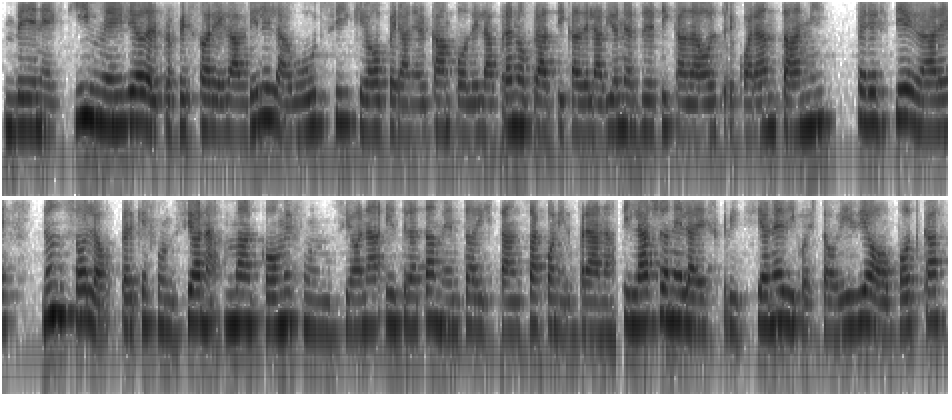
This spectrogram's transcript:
Bene, chi meglio del professore Gabriele Laguzzi che opera nel campo della pranopratica della bioenergetica da oltre 40 anni per spiegare non solo perché funziona, ma come funziona il trattamento a distanza con il prana. Ti lascio nella descrizione di questo video o podcast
